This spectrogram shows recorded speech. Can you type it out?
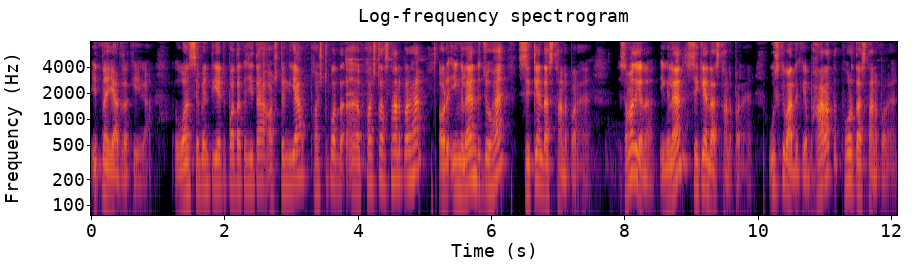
इतना याद रखिएगा। 178 पदक जीता है ऑस्ट्रेलिया, फ़र्स्ट पद फ़र्स्ट स्थान पर है, और इंग्लैंड जो है, सेकेंड स्थान पर है। समझ गए ना? इंग्लैंड सेकेंड स्थान पर है। उसके बाद देखिए, भारत फोर्थ स्थान पर है।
